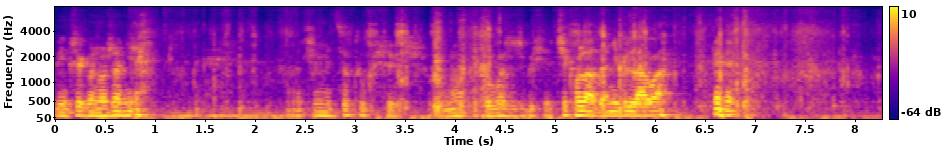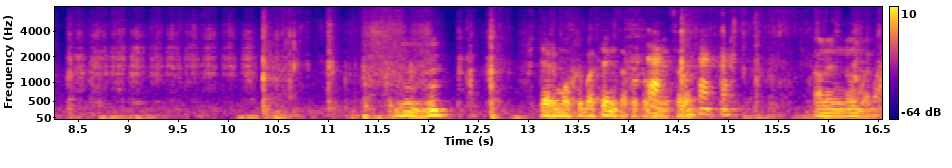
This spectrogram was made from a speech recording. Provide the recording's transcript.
Większego noża nie. No Zobaczymy, co tu przyszło. No, tylko uważaj, żeby się czekolada nie wylała. Mhm. W termo chyba ten zapakowany, tak, co? Tak, tak. Ale numer. Wow.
